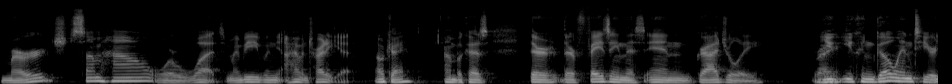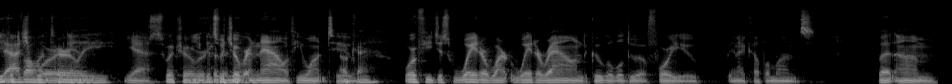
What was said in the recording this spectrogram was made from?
merged somehow or what. Maybe even I haven't tried it yet. Okay. Um, because they're they're phasing this in gradually. Right. You you can go into your You can dashboard and- yeah switch over. You can switch over now if you want to. Okay. or if you just wait or wait around, Google will do it for you in a couple months. But um,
